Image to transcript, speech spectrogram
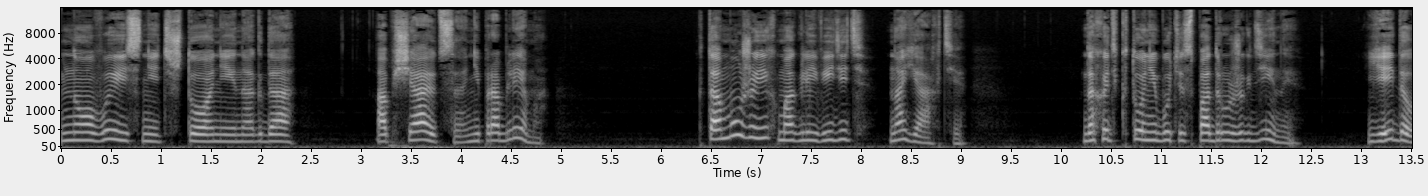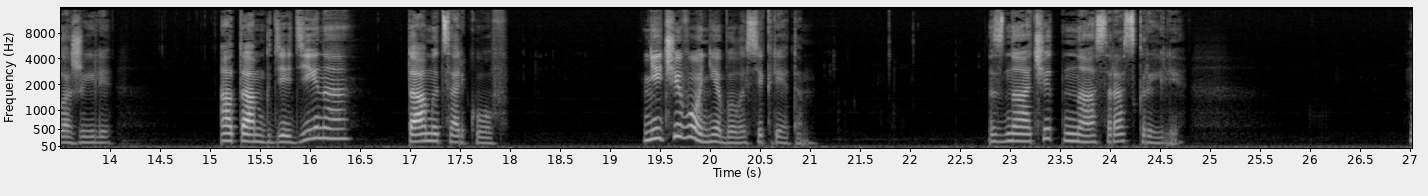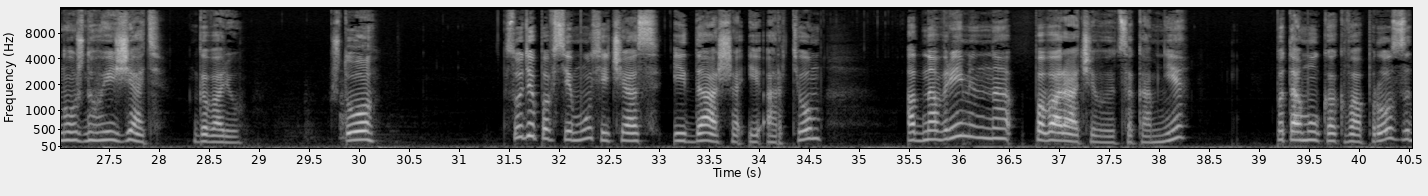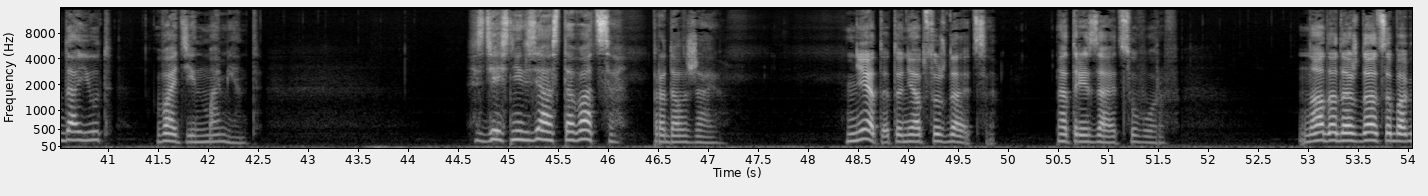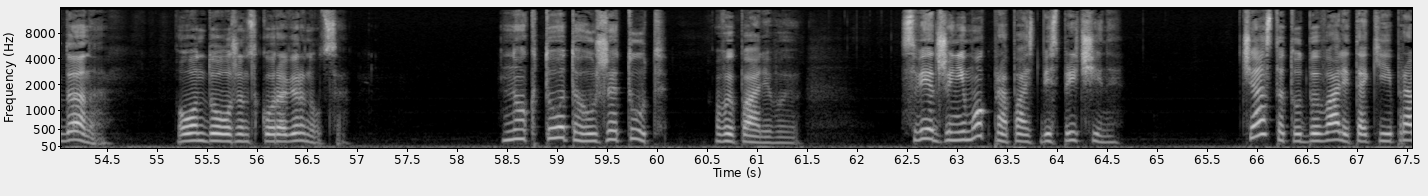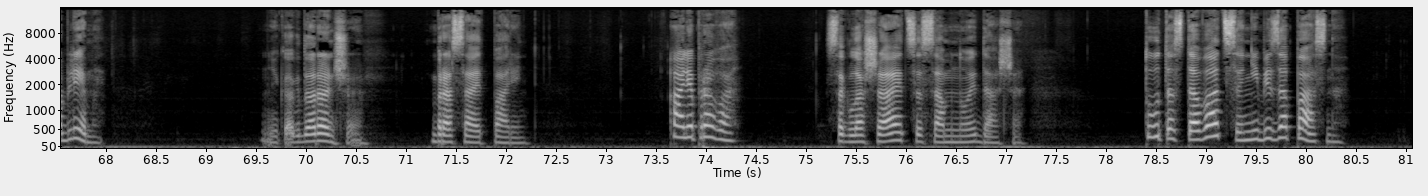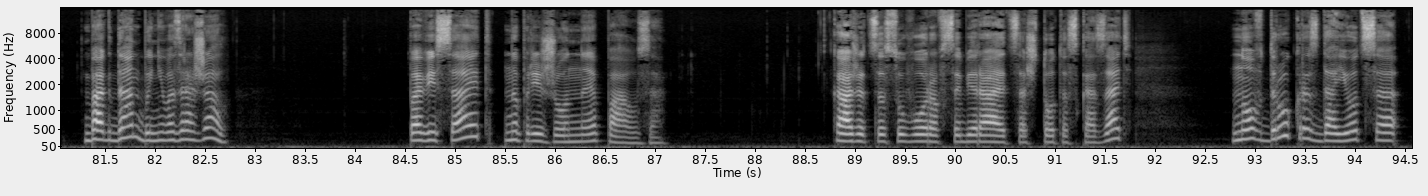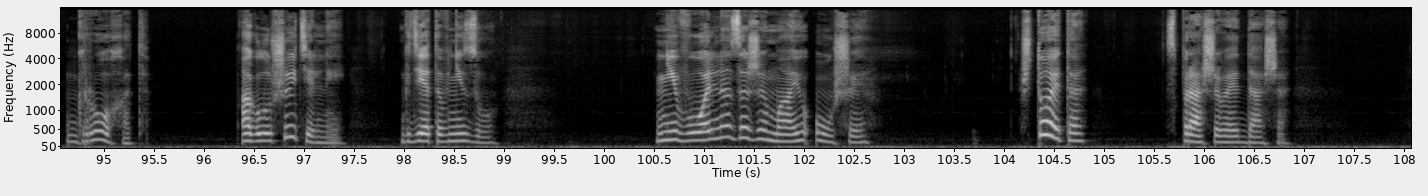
но выяснить, что они иногда общаются, не проблема. К тому же их могли видеть на яхте. Да хоть кто-нибудь из подружек Дины. Ей доложили. А там, где Дина, там и Царьков. Ничего не было секретом. Значит, нас раскрыли. «Нужно уезжать», — говорю. «Что?» Судя по всему, сейчас и Даша, и Артем одновременно поворачиваются ко мне, потому как вопрос задают в один момент. «Здесь нельзя оставаться», — продолжаю. «Нет, это не обсуждается», — отрезает Суворов. «Надо дождаться Богдана. Он должен скоро вернуться». «Но кто-то уже тут», — выпаливаю. Свет же не мог пропасть без причины. Часто тут бывали такие проблемы. «Никогда раньше», — бросает парень. «Аля права», — соглашается со мной Даша. «Тут оставаться небезопасно. Богдан бы не возражал». Повисает напряженная пауза. Кажется, Суворов собирается что-то сказать, но вдруг раздается грохот. Оглушительный, где-то внизу. Невольно зажимаю уши. «Что это?» — спрашивает Даша.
